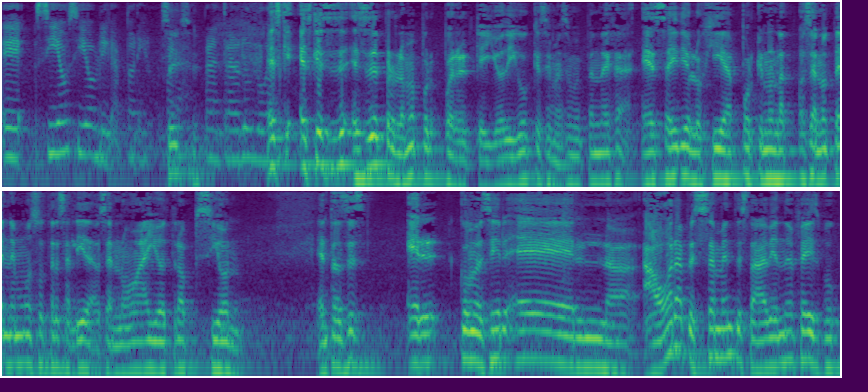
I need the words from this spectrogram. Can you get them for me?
eh, sí o sí obligatoria Sí, para, sí. para entrar a los lugares. Es que, es que ese, ese es el problema por, por el que yo digo que se me hace muy pendeja. Esa ideología, porque no la, o sea, no tenemos otra salida, o sea, no hay otra opción. Entonces, el, como decir, el, ah, ahora precisamente estaba viendo en Facebook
